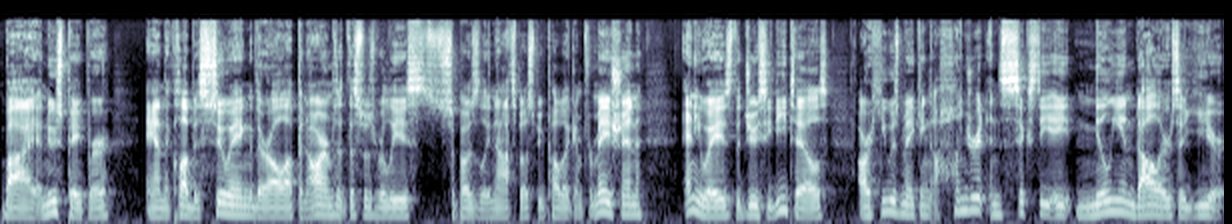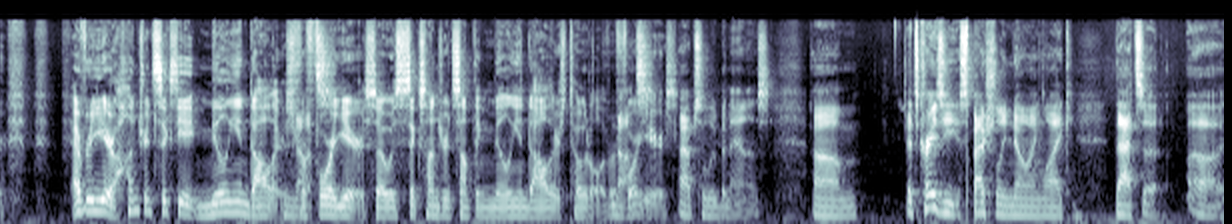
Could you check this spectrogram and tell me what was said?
by a newspaper, and the club is suing. They're all up in arms that this was released, supposedly not supposed to be public information. Anyways, the juicy details are he was making $168 million a year. Every year, $168 million for four years. So it was 600 something million dollars total over four years. Absolute bananas. Um, it's crazy, especially knowing like that's a, uh,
